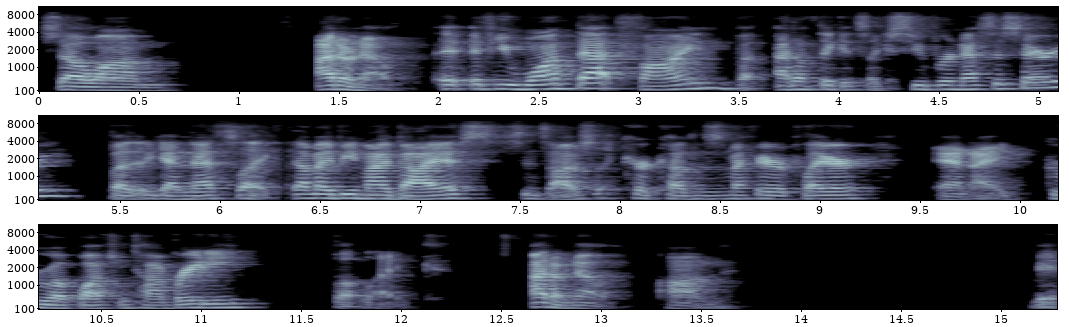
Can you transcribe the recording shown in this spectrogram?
So um I don't know. If you want that, fine, but I don't think it's like super necessary. But again, that's like that might be my bias since obviously like Kirk Cousins is my favorite player and I grew up watching Tom Brady. But like, I don't know. Um, man,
